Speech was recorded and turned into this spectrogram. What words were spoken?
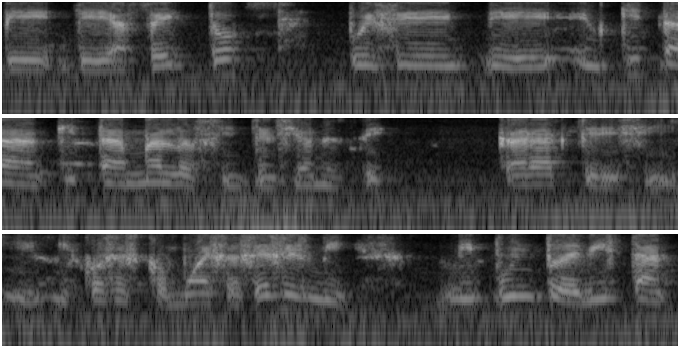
de, afecto, pues eh, eh, quita, quita malas intenciones de caracteres y, y, cosas como esas. Ese es mi, mi punto de vista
